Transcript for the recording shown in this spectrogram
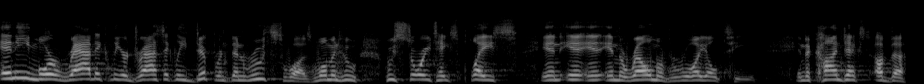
any more radically or drastically different than Ruth's was, woman who, whose story takes place in, in, in the realm of royalty. In the context of the,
